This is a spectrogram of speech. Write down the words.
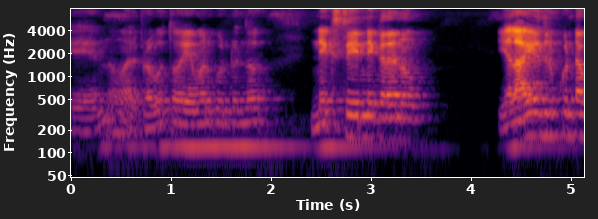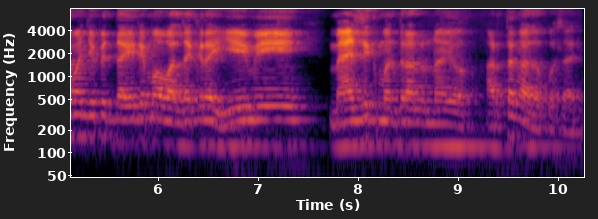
ఏందో మరి ప్రభుత్వం ఏమనుకుంటుందో? నెక్స్ట్ ఎన్నికలను ఎలా ఎదుర్కొంటామని చెప్పి ధైర్యమో వాళ్ళ దగ్గర ఏమి మ్యాజిక్ మంత్రాలు ఉన్నాయో అర్థం కాదు ఒక్కోసారి.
